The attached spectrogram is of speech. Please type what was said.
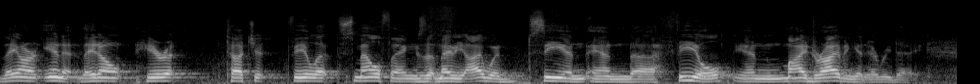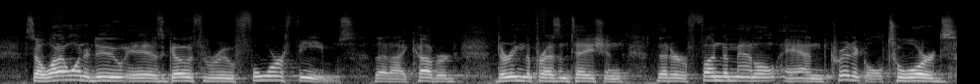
they aren't in it. They don't hear it, touch it, feel it, smell things that maybe I would see and, and uh, feel in my driving it every day. So, what I want to do is go through four themes that I covered during the presentation that are fundamental and critical towards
